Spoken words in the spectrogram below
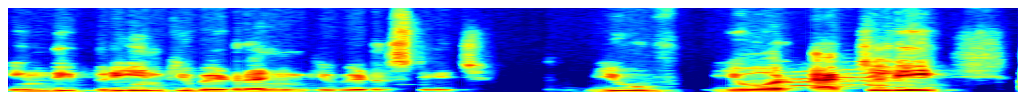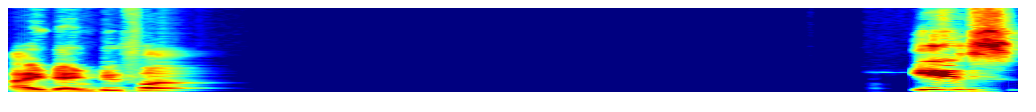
in the pre-incubator and incubator stage. You've you're actually identify is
